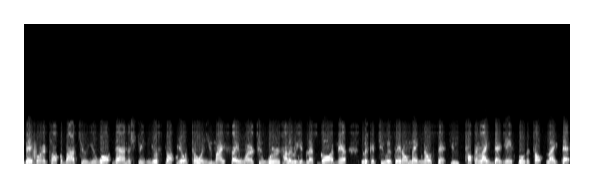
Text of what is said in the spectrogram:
they're going to talk about you. You walk down the street and you'll stump your toe and you might say one or two words, hallelujah, bless God. And they'll look at you and say, don't make no sense. You talking like that. You ain't supposed to talk like that.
